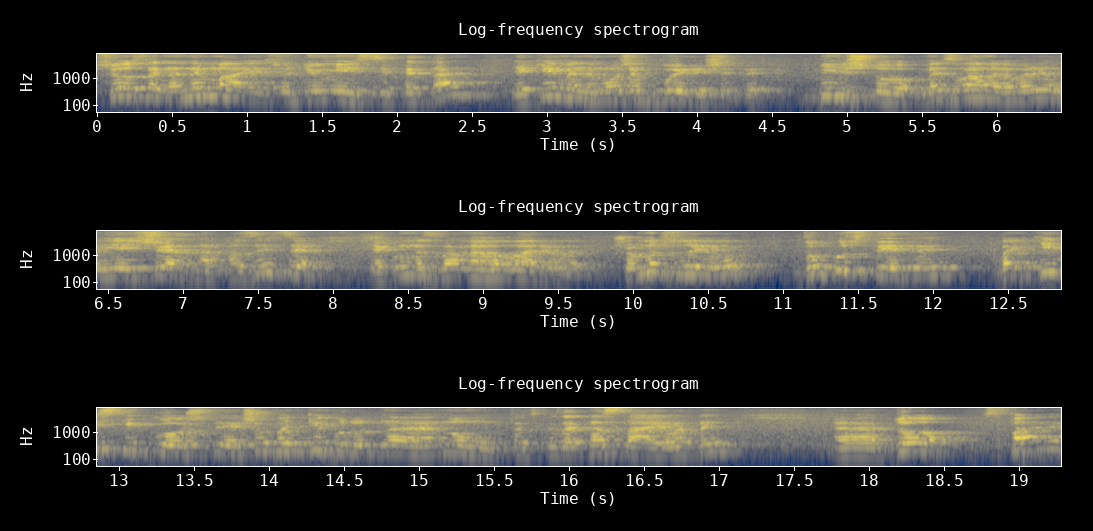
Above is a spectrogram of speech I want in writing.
Все остальне немає сьогодні в місті питань, які ми не можемо вирішити. Більш того, ми з вами говорили, є ще одна позиція, яку ми з вами говорили, що можливо допустити батьківські кошти, якщо батьки будуть ну, так сказати, настаювати, до спальні,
